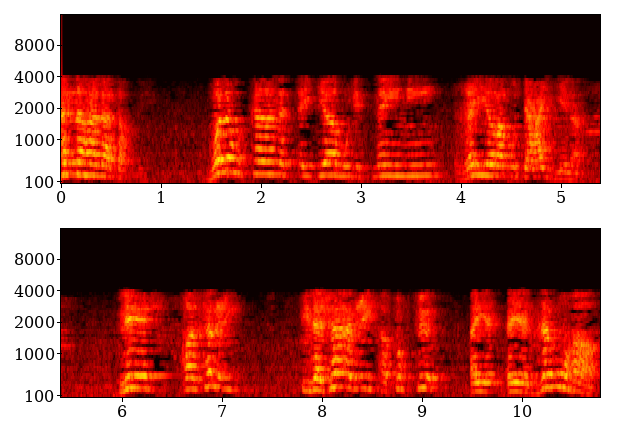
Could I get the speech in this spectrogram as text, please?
أنها لا تقضي. ولو كانت أيام الاثنين غير متعينة. ليش؟ قال كالعيد. إذا جاء العيد أتفطر أيلزمها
